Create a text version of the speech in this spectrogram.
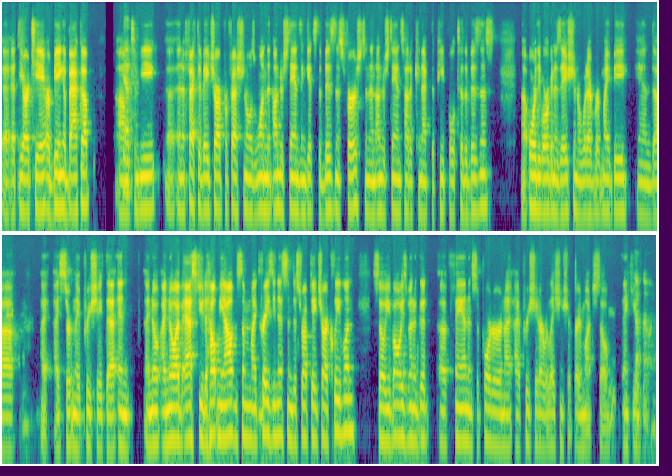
at the RTA or being a backup. Um, yep. To me, uh, an effective HR professional is one that understands and gets the business first and then understands how to connect the people to the business uh, or the organization or whatever it might be. And uh, I, I, certainly appreciate that. And I know I know I've asked you to help me out in some of my craziness and disrupt HR Cleveland. So you've always been a good uh, fan and supporter, and I, I, appreciate our relationship very much. So thank you. Definitely.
